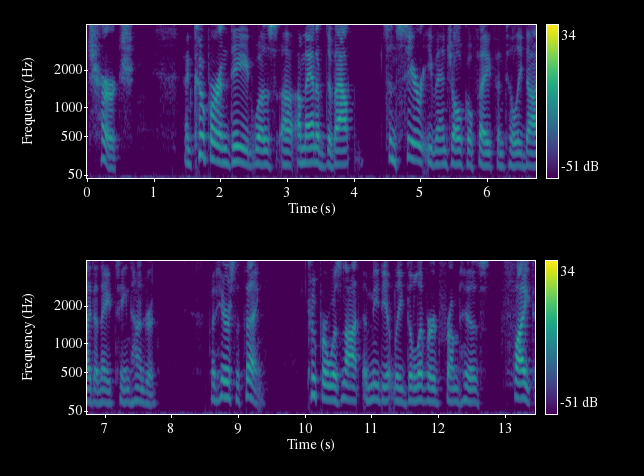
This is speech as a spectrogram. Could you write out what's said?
Church. And Cooper indeed was uh, a man of devout sincere evangelical faith until he died in 1800. But here's the thing Cooper was not immediately delivered from his fight,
